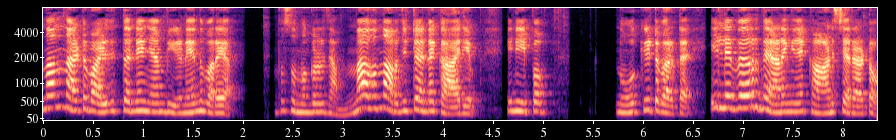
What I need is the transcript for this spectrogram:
നന്നായിട്ട് വഴുതി തന്നെ ഞാൻ വീണേന്ന് പറയാം. അപ്പൊ സുമംഗൾ അന്നാ അതൊന്നും അറിഞ്ഞിട്ട് എന്റെ കാര്യം? ഇനിയിപ്പം നോക്കിയിട്ട് വരട്ടെ. ഇല്ല വെറുതെ ആണെങ്കിൽ ഞാൻ കാണിച്ചു തരാം കേട്ടോ.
